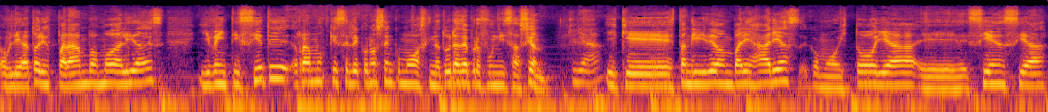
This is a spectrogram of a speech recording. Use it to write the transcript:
obligatorios para ambas modalidades y 27 ramos que se le conocen como asignaturas de profundización y que están divididos en varias áreas como historia, eh, ciencia,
